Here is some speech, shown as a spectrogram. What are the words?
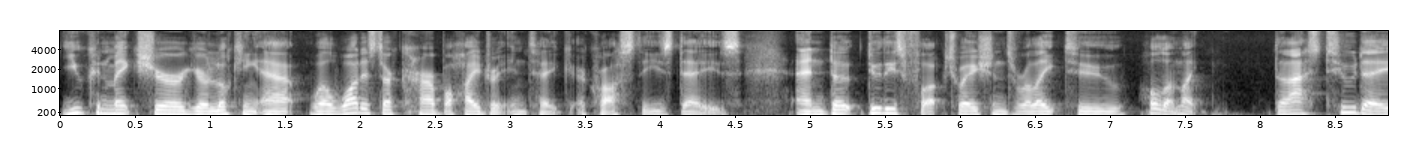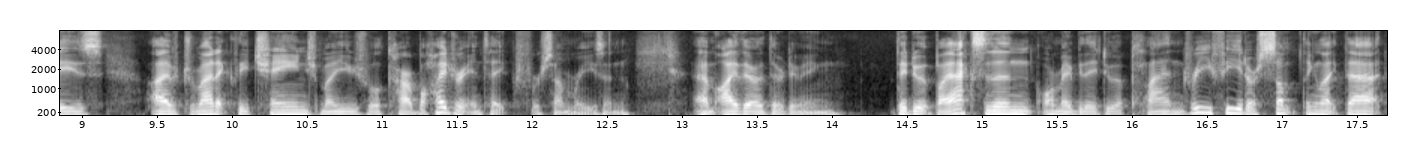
you can make sure you're looking at, well, what is their carbohydrate intake across these days? And do, do these fluctuations relate to, hold on, like the last two days, I've dramatically changed my usual carbohydrate intake for some reason. Um, either they're doing they do it by accident, or maybe they do a planned refeed or something like that,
